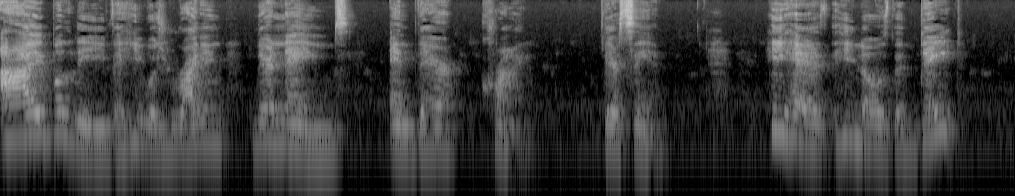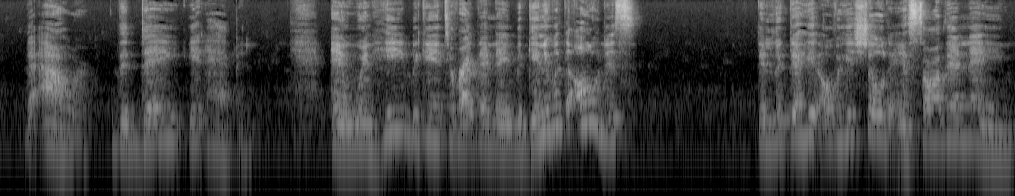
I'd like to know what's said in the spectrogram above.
I believe that he was writing their names and their crime, their sin. He has he knows the date, the hour, the day it happened. And when he began to write their name, beginning with the oldest, they looked at him over his shoulder and saw their name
